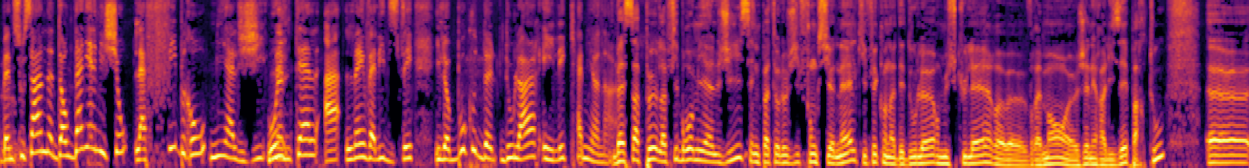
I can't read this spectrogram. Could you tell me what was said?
Ben Soussan. Donc, Daniel Michaud, la fibromyalgie Oui. mène-t-elle à l'invalidité? Il a beaucoup de douleurs et il est camionneur. Ben ça peut. La fibromyalgie, c'est une pathologie fonctionnelle qui fait qu'on a des douleurs musculaires euh, vraiment euh, généralisées partout. Euh,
